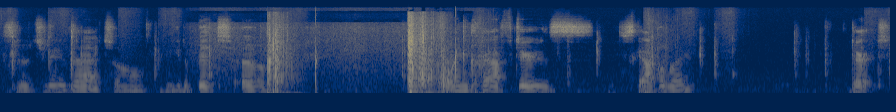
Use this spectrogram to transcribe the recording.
So to do that, I'll need a bit of Minecrafter's scaffolding. Dirt.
